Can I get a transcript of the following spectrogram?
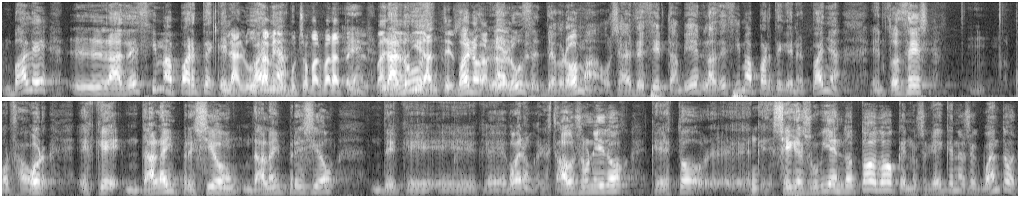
vale la décima parte que en España. Y la luz también es mucho más barata que en ¿Eh? España. La luz, antes, bueno, la luz de broma, o sea, es decir, también la décima parte que en España. Entonces, por favor, es que da la impresión, da la impresión de que, eh, bueno, que en Estados Unidos, que esto eh, que sigue subiendo todo, que no sé qué, que no sé cuántos.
